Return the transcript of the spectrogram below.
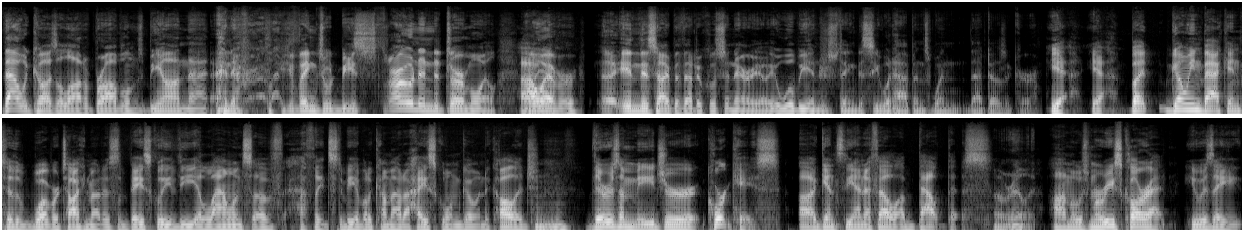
That would cause a lot of problems beyond that, and like, things would be thrown into turmoil. Oh, yeah. However, uh, in this hypothetical scenario, it will be interesting to see what happens when that does occur. Yeah, yeah. But going back into the, what we're talking about is basically the allowance of athletes to be able to come out of high school and go into college. Mm-hmm. There is a major court case uh, against the NFL about this. Oh, really? Um, it was Maurice Clarett. He was a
